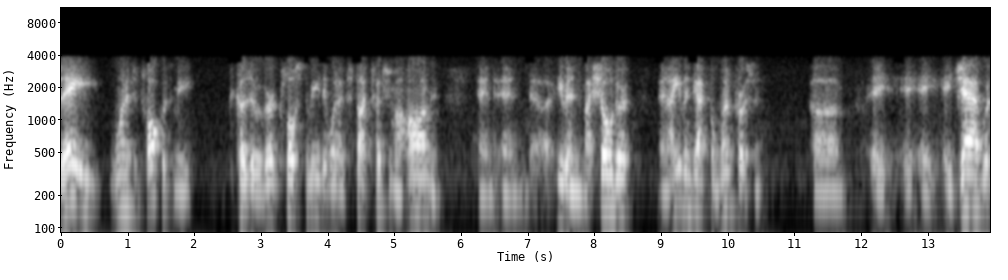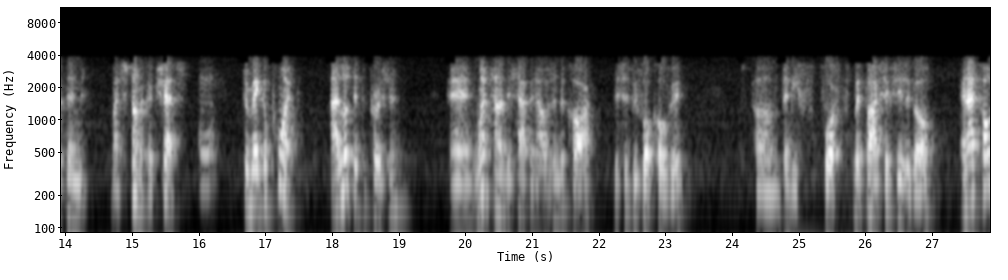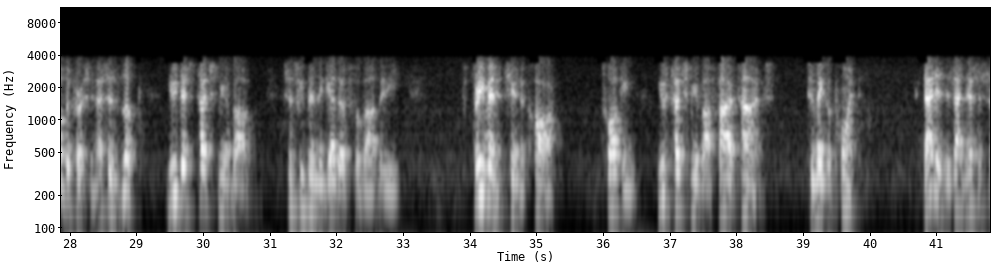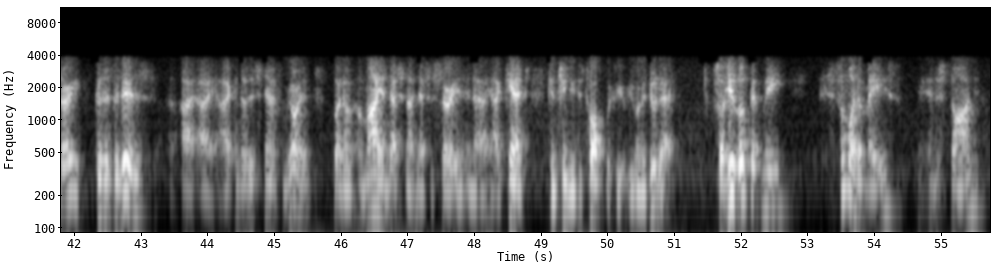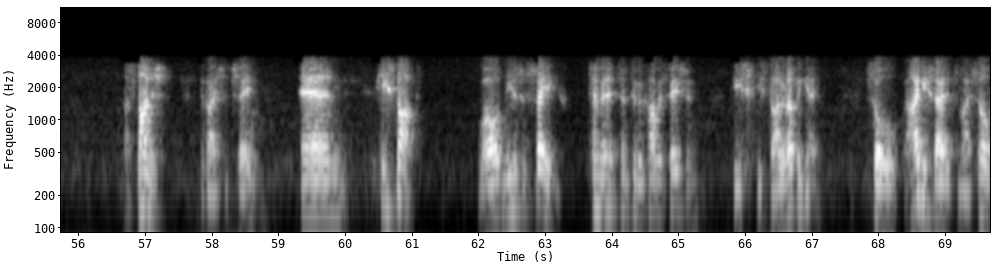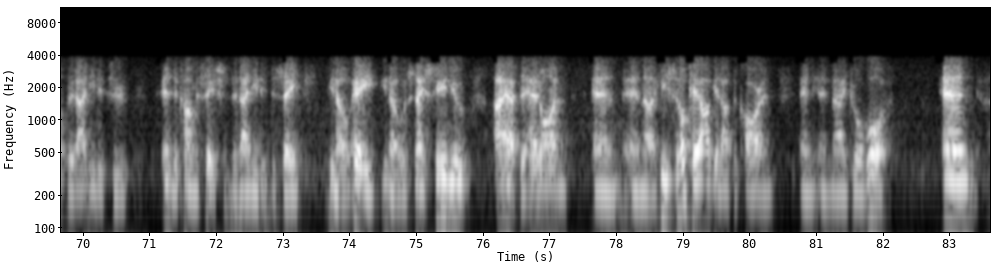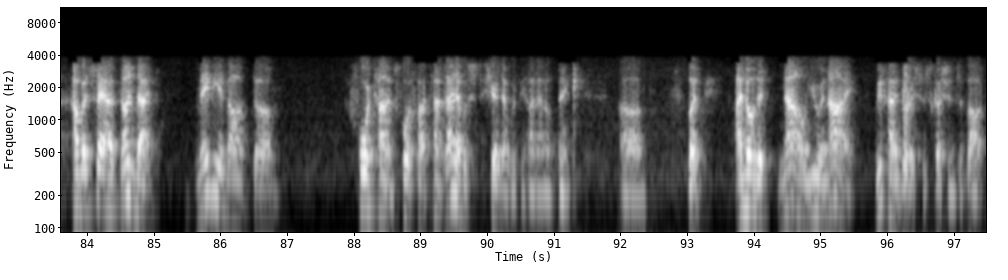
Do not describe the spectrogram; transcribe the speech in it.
they wanted to talk with me because they were very close to me. They wanted to start touching my arm and and and uh, even my shoulder, and I even got from one person um, a, a a jab within my stomach, a chest, to make a point. I looked at the person, and one time this happened. I was in the car. This is before COVID, um, maybe four, five, six years ago, and I told the person, I said, look, you just touched me about since we've been together for about maybe three minutes here in the car talking, you've touched me about five times to make a point. That is, is that necessary? Because if it is, I, I, I can understand from your end, but on, on my end, that's not necessary, and, and I, I can't continue to talk with you if you're going to do that. So he looked at me somewhat amazed and astonished, astonished, if I should say, and he stopped. Well, needless to say, 10 minutes into the conversation, he, he started up again. So I decided to myself that I needed to end the conversation, that I needed to say, you know, hey, you know, it's nice seeing you. I have to head on. And, and uh, he said, okay, I'll get out the car. And, and, and I drove off. And I must say I've done that maybe about um, four times, four or five times. I never shared that with you, hon, I don't think. Um, but I know that now you and I, we've had various discussions about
